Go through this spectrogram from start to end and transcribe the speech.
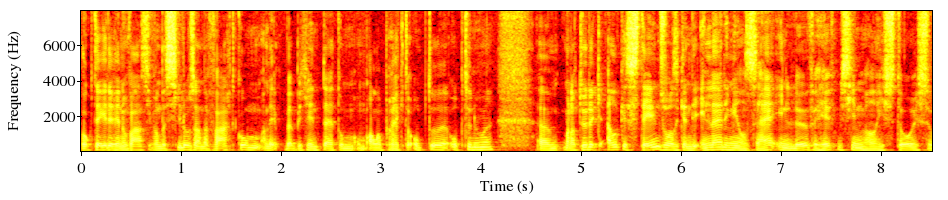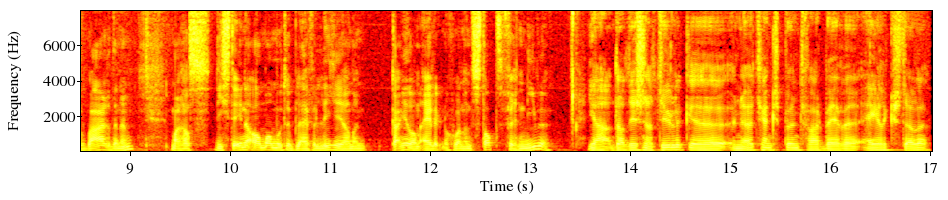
Ook tegen de renovatie van de silo's aan de vaart komen. Allee, we hebben geen tijd om, om alle projecten op te, op te noemen. Um, maar natuurlijk, elke steen, zoals ik in de inleiding al zei, in Leuven heeft misschien wel historische waarden. Hè? Maar als die stenen allemaal moeten blijven liggen, ja, dan kan je dan eigenlijk nog wel een stad vernieuwen. Ja, dat is natuurlijk uh, een uitgangspunt waarbij we eigenlijk stellen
